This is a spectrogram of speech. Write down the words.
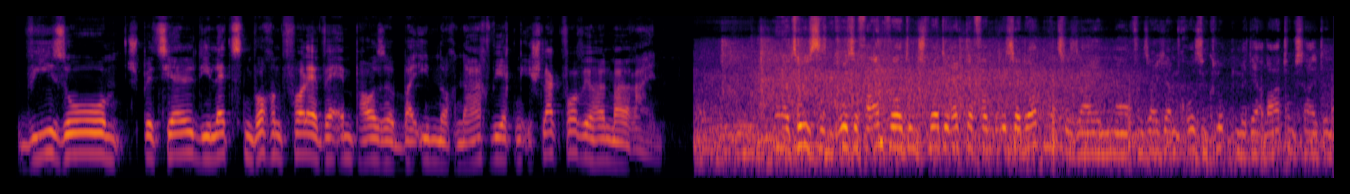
wieso speziell die letzten Wochen vor der WM-Pause bei ihm noch nachwirken. Ich schlage vor, wir hören mal rein. Ja, natürlich ist es eine große Verantwortung, Sportdirektor von Borussia Dortmund zu sein, äh, von solch einem großen Club mit der Erwartungshaltung.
